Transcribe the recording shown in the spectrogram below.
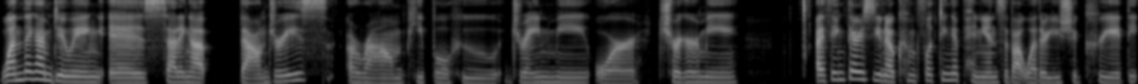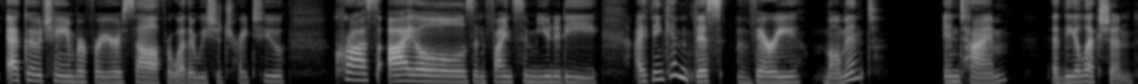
one thing I'm doing is setting up boundaries around people who drain me or trigger me. I think there's, you know, conflicting opinions about whether you should create the echo chamber for yourself or whether we should try to cross aisles and find some unity. I think in this very moment in time at the election,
